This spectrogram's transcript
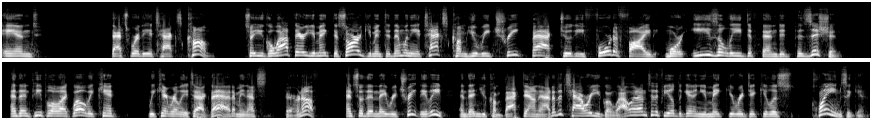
And that's where the attacks come. So you go out there, you make this argument, and then when the attacks come, you retreat back to the fortified, more easily defended position. And then people are like, "Well, we can't we can't really attack that." I mean, that's fair enough. And so then they retreat, they leave, and then you come back down out of the tower, you go out onto the field again, and you make your ridiculous claims again.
